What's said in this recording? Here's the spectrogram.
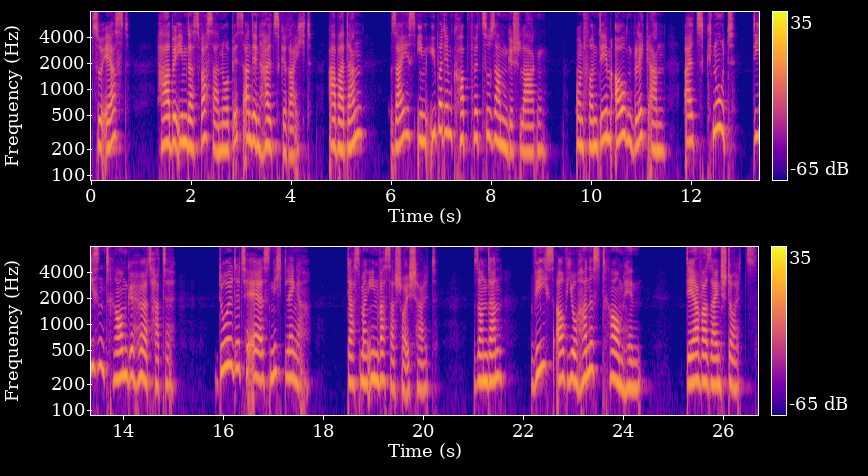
Zuerst habe ihm das Wasser nur bis an den Hals gereicht, aber dann sei es ihm über dem Kopfe zusammengeschlagen. Und von dem Augenblick an, als Knut diesen Traum gehört hatte, duldete er es nicht länger, dass man ihn wasserscheu schalt sondern wies auf Johannes Traum hin. Der war sein Stolz.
